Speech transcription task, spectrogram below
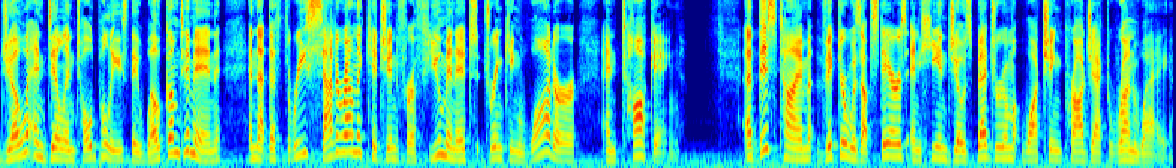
Joe and Dylan told police they welcomed him in and that the three sat around the kitchen for a few minutes drinking water and talking. At this time, Victor was upstairs and he in Joe's bedroom watching Project Runway.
